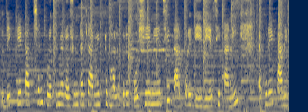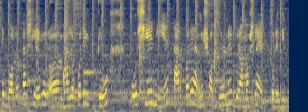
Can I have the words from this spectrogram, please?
তো দেখতেই পাচ্ছেন, প্রথমে রসুনটাকে আমি একটু ভালো করে কষিয়ে নিয়েছি, তারপরে দিয়ে দিয়েছি পানি। এখন এই পানিতে বলক আসলে ভালো করে একটু কষিয়ে নিয়ে তারপরে আমি সব ধরনের গুঁড়া মশলা অ্যাড করে দিব।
